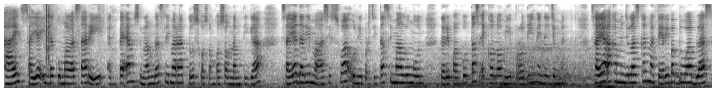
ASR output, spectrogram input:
Hai, saya Indah Kumalasari, NPM 195000063. Saya dari mahasiswa Universitas Simalungun dari Fakultas Ekonomi Prodi Manajemen. Saya akan menjelaskan materi bab 12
